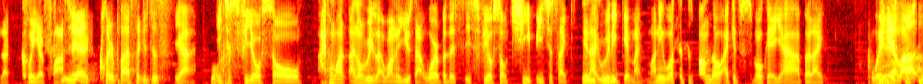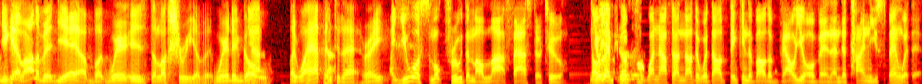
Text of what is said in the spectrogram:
like clear plastic. Yeah, clear plastic is just Yeah, it just feels so. I don't want. I don't really like, want to use that word, but it's, it feels so cheap. It's just like, did I really get my money worth of this bundle? I could smoke it, yeah, but like, where you get a lot. You get a lot of it, yeah. But where is the luxury of it? Where did it go? Yeah. Like what happened to that? Right? and you will smoke through them a lot faster too. Oh, you yeah, like because- smoke one after another without thinking about the value of it and the time you spend with it.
